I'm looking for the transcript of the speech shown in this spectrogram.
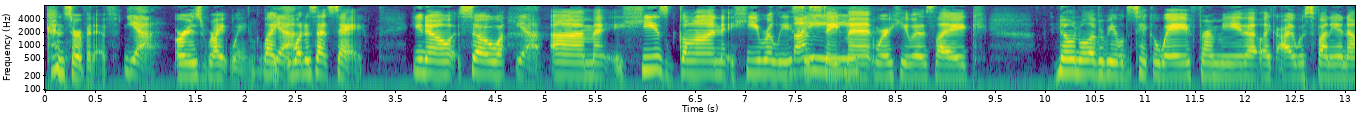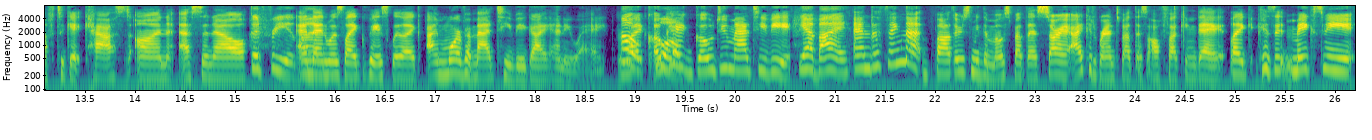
conservative? Yeah. or is right wing. Like, Yeah. what does that say? You know, so Yeah. um, he's gone. He released Bye. a statement where he was like, "No one will ever be able to take away from me that like I was funny enough to get cast on SNL." Good for you, And then was like, basically like, "I'm more of a Mad TV guy anyway." Oh, like, cool. okay, go do Mad TV. Yeah, bye. And the thing that bothers me the most about this, sorry, I could rant about this all fucking day. Like, because it makes me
